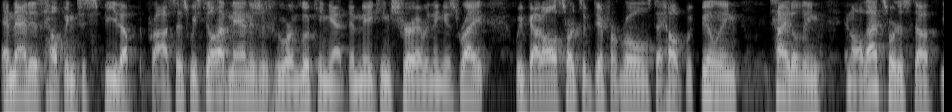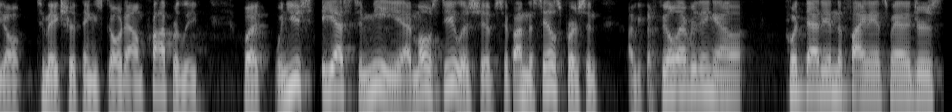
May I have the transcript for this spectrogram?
And that is helping to speed up the process. We still have managers who are looking at them, making sure everything is right. We've got all sorts of different roles to help with billing, titling, and all that sort of stuff, you know, to make sure things go down properly. But when you say yes to me at most dealerships, if I'm the salesperson, I've got to fill everything out, put that in the finance manager's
